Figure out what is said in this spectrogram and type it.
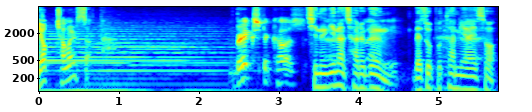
역청을 썼다. Bricks because 진흙이나 uh, clay 메소포타미아에서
